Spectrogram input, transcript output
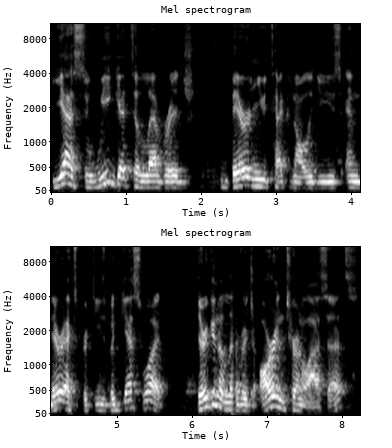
Yes, we get to leverage their new technologies and their expertise, but guess what? They're going to leverage our internal assets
